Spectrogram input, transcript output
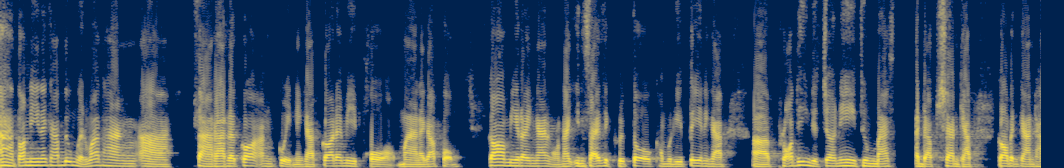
อ่าตอนนี้นะครับดูเหมือนว่าทางอ่า สหรัฐแล้วก็อังกฤษนะครับก็ได้มีโพออกมานะครับผมก็มีรายงานของทาง Insight the Crypto Community นะครับอ่า plotting the journey to mass adoption ครับก็เป็นการท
